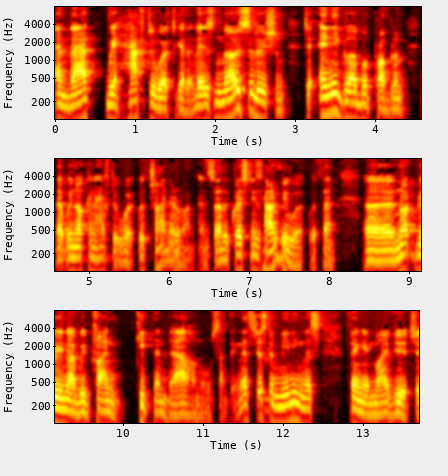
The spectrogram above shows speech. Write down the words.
And that we have to work together. There's no solution to any global problem that we're not going to have to work with China on. And so the question is, how do we work with them? Uh, not, you know, we try and keep them down or something. That's just a meaningless thing in my view to,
